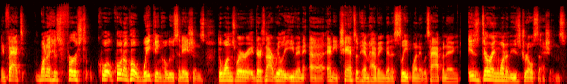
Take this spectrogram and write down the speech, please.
In fact, one of his first quote, quote unquote waking hallucinations, the ones where there's not really even uh, any chance of him having been asleep when it was happening, is during one of these drill sessions.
